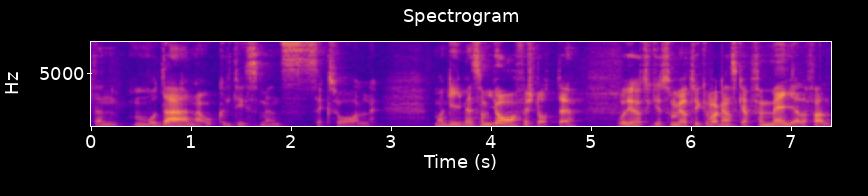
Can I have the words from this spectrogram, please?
den moderna ockultismens sexualmagi. Men som jag har förstått det, och jag tycker, som jag tycker var ganska, för mig i alla fall,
